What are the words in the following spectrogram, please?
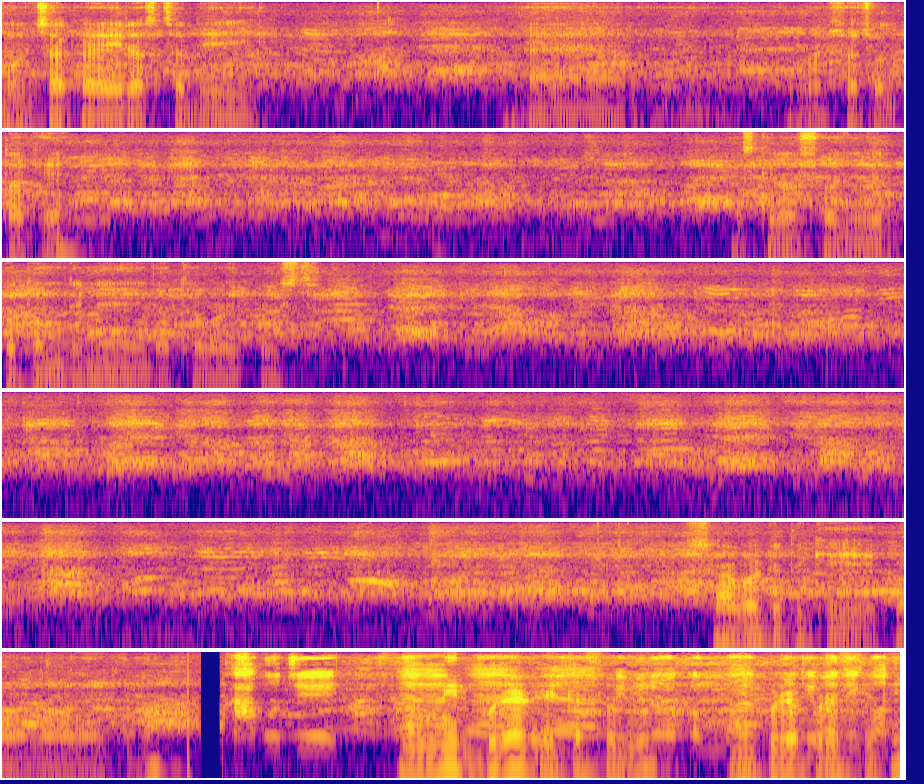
মূল চাকা এই রাস্তা দিয়েই সচল থাকে। আজকের অসহযোগের প্রথম দিনে যাত্রাবাড়ির পরিস্থিতি। শাহবাগে থেকে পাওয়া যাওয়া যায় কিনা হ্যাঁ, মিরপুরের এটা ছবি, মিরপুরের পরিস্থিতি।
